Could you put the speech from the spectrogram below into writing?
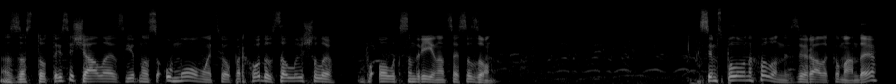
за 100 тисяч, але згідно з умовами цього переходу залишили в Олександрії на цей сезон. Сім з половиною хвилин зіграли команди.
